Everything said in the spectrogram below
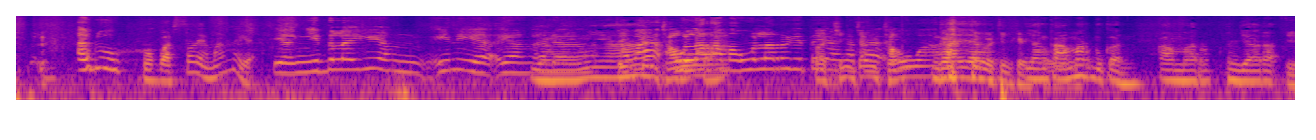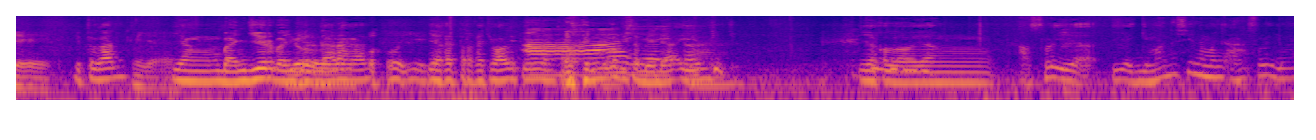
aduh kupu hastel yang mana ya yang itu lagi yang ini ya yang, Yang ada ini ya. apa Cincang ular sama ular gitu yang cincang cawa Enggak yang, yang kamar bukan, kamar penjara. iya Itu kan? Iya. Yang banjir, banjir Yo. darah kan? Oh, iya. Ya terkecuali film. Ah, Kalau ini lo bisa iya, bedain. Ya kalau yang asli ya, ya gimana sih namanya asli dong?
